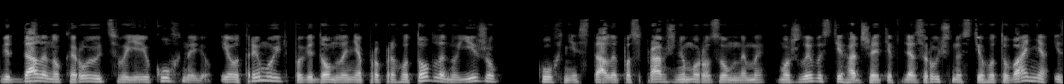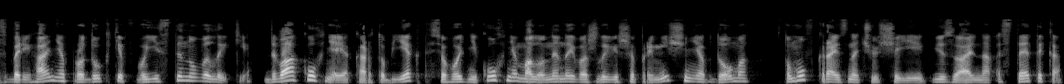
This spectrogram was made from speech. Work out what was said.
віддалено керують своєю кухнею і отримують повідомлення про приготовлену їжу. Кухні стали по-справжньому розумними. Можливості гаджетів для зручності готування і зберігання продуктів воїстину великі. Два кухня як арт-об'єкт. Сьогодні кухня мало не найважливіше приміщення вдома. Тому вкрай значуща її візуальна естетика,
